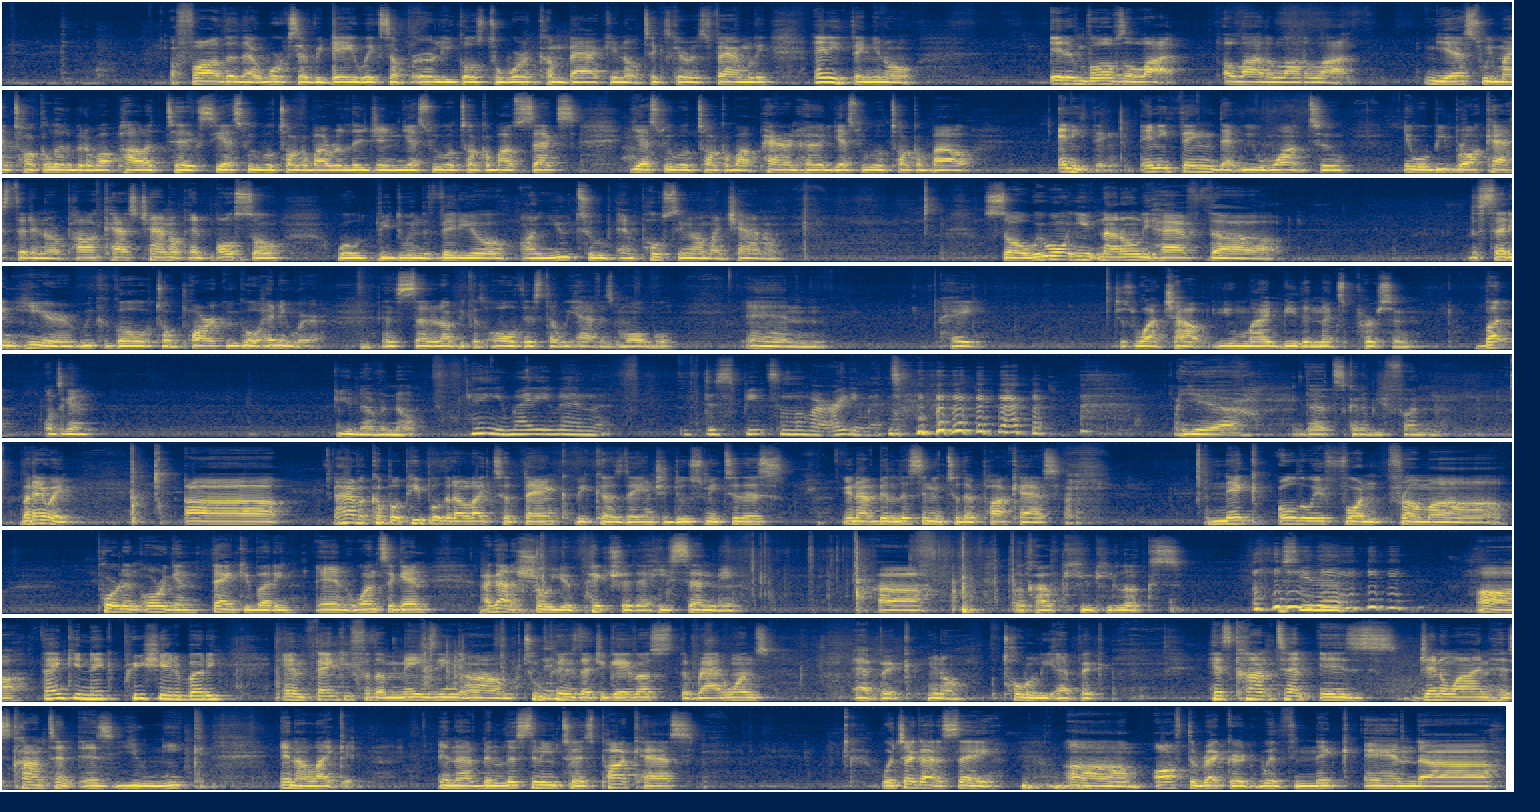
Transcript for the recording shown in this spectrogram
a father that works every day, wakes up early, goes to work, come back, you know, takes care of his family, anything, you know, it involves a lot, a lot, a lot, a lot. Yes, we might talk a little bit about politics. Yes, we will talk about religion. Yes, we will talk about sex. Yes, we will talk about parenthood. Yes, we will talk about anything, anything that we want to. It will be broadcasted in our podcast channel, and also we'll be doing the video on YouTube and posting on my channel. So we won't not only have the the setting here, we could go to a park, we go anywhere and set it up because all this that we have is mobile. And hey, just watch out. You might be the next person. But once again, you never know. hey, you might even dispute some of our arguments. Yeah, that's gonna be fun. But anyway, uh, I have a couple of people that I'd like to thank because they introduced me to this, and I've been listening to their podcast. Nick, all the way from from uh, Portland, Oregon. Thank you, buddy. And once again, I gotta show you a picture that he sent me. Uh, look how cute he looks. You see that? Aw, thank you, Nick. Appreciate it, buddy. And thank you for the amazing um, two pins that you gave us, the rad ones. Epic, you know, totally epic. His content is genuine, his content is unique, and I like it. And I've been listening to his podcast, which I gotta say, um, off the record with Nick and uh,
